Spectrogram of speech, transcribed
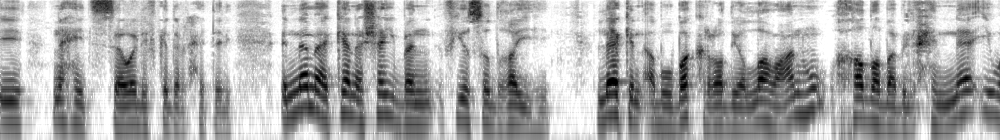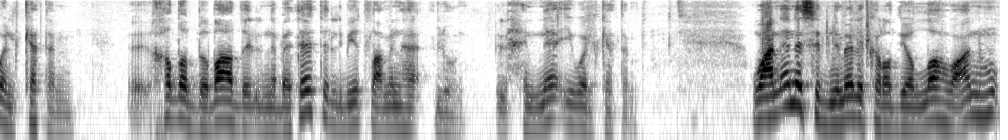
إيه ناحية السوالف كده في الحتة دي. إنما كان شيبا في صدغيه. لكن أبو بكر رضي الله عنه خضب بالحناء والكتم. خضب ببعض النباتات اللي بيطلع منها لون الحناء والكتم. وعن أنس بن مالك رضي الله عنه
